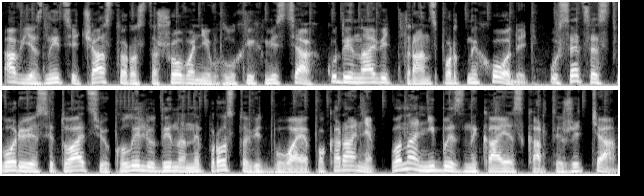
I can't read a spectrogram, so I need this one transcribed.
а в'язниці часто розташовані в глухих місцях, куди навіть транспорт не ходить. Усе це створює ситуацію, коли людина не просто відбуває покарання, вона ніби зникає з карти життя.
